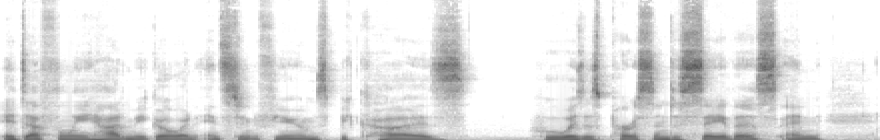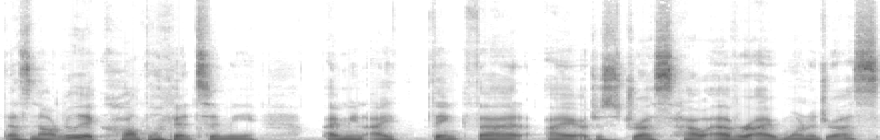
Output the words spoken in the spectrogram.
it definitely had me go in instant fumes because who is this person to say this? And that's not really a compliment to me. I mean, I think that I just dress however I want to dress.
